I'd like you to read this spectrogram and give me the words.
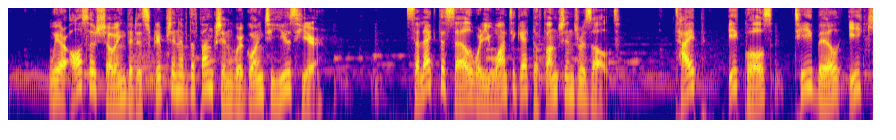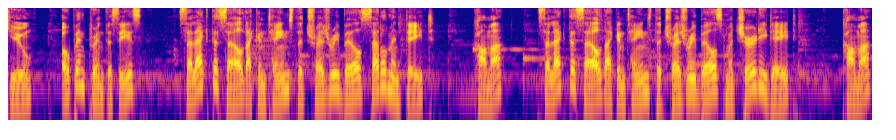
We are also showing the description of the function we're going to use here. Select the cell where you want to get the function's result. Type equals tbill eq, open parentheses, select the cell that contains the treasury bill settlement date, comma, select the cell that contains the treasury bill's maturity date, comma,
